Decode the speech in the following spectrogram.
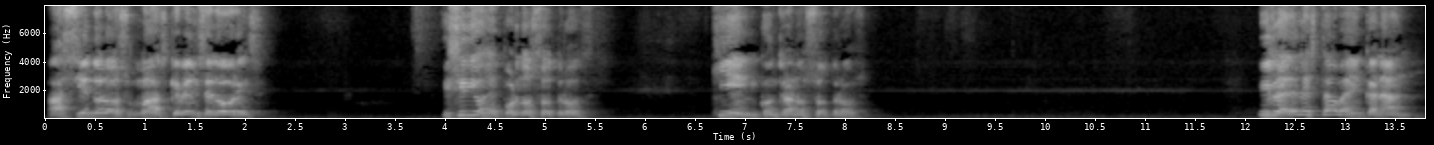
haciéndonos más que vencedores. Y si Dios es por nosotros, ¿quién contra nosotros? Israel estaba en Canaán.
